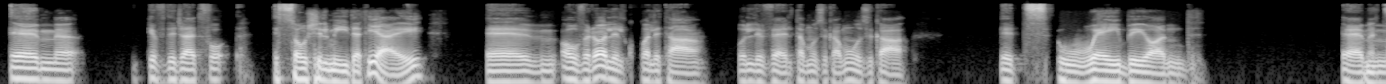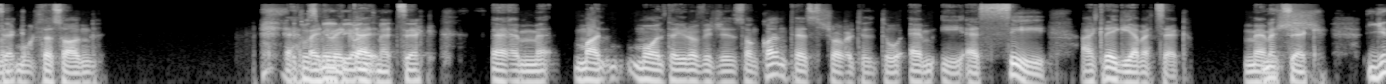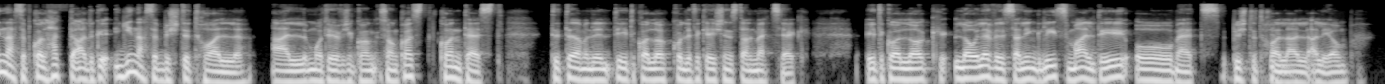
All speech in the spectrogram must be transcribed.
kif diġajt fuq il-social media tijaj, overall il-kwalità u l-livell ta' mużika mużika, it's way beyond Morta song. It was maybe on Metzek. Malta Eurovision Song Contest shorted to MESC għal Craig hija Metzek. Metzek. Jien naħseb kolħadd għadu jien naħseb biex tidħol għal Malta Eurovision Song Contest titram li trid kollok qualifications tal-Metzek. Trid kollok low levels tal-Ingliż, Malti u Metz biex tidħol għal-jom.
